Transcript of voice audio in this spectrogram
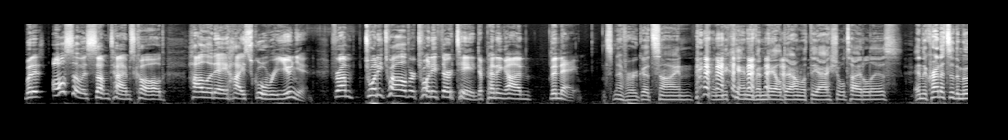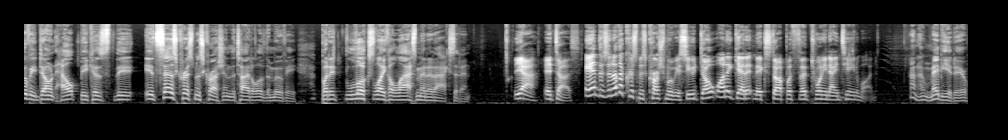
but it also is sometimes called Holiday High School Reunion from 2012 or 2013, depending on the name. It's never a good sign when you can't even nail down what the actual title is. And the credits of the movie don't help because the it says Christmas Crush in the title of the movie, but it looks like a last minute accident. Yeah, it does. And there's another Christmas Crush movie, so you don't want to get it mixed up with the 2019 one. I don't know, maybe you do.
